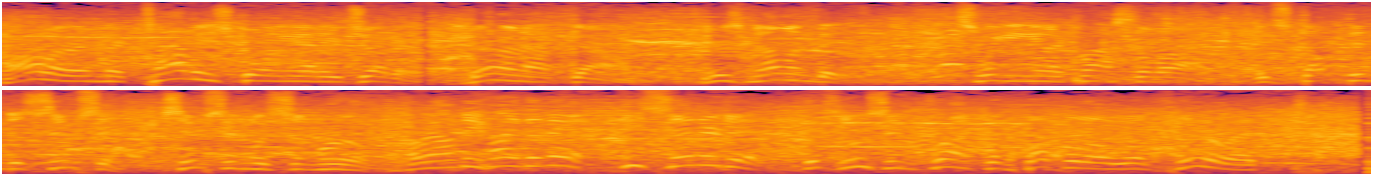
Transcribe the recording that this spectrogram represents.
Haller and MacTavish going at each other. Beranek down. Here's Mellanby swinging it across the line. It's dumped into Simpson. Simpson with some room. Around behind the net. He centered it. It's loose in front, but Buffalo will clear it.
